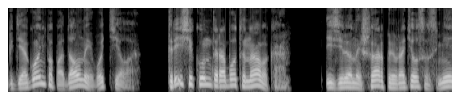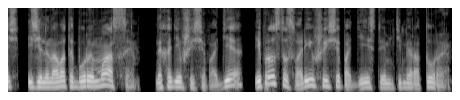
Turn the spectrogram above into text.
где огонь попадал на его тело. Три секунды работы навыка, и зеленый шар превратился в смесь из зеленовато-бурой массы, находившейся в воде и просто сварившейся под действием температуры.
